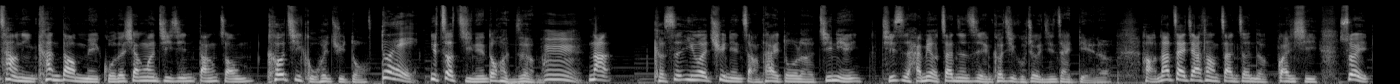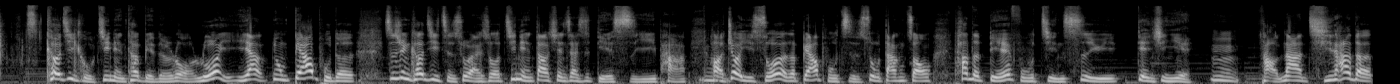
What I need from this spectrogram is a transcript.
常你看到美国的相关基金当中，科技股会居多，对，因为这几年都很热嘛，嗯，那。可是因为去年涨太多了，今年其实还没有战争之前，科技股就已经在跌了。好，那再加上战争的关系，所以科技股今年特别的弱。如果一样用标普的资讯科技指数来说，今年到现在是跌十一趴。好，就以所有的标普指数当中，它的跌幅仅次于电信业。嗯，好，那其他的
